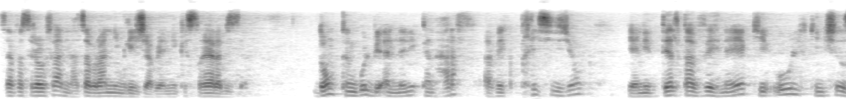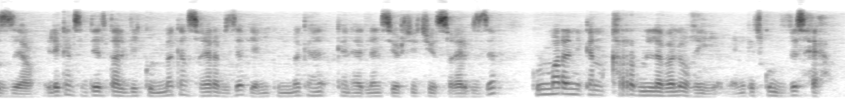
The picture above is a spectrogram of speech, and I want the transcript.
صفر فاصلة واحد نعتبرها négligeable يعني صغيرة بزاف. donc كنقول بأنني كنعرف avec précision يعني ال delta v هنايا كيقول كيمشي لل zéro. إلا كانت ال delta v كل ما كان صغيرة بزاف يعني كل ما كان هاد l'incertitude صغير بزاف كل مرة راني كنقرب من la valeur يعني كتكون v صحيحة.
